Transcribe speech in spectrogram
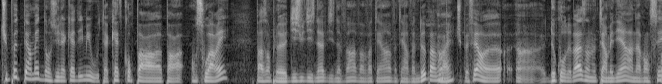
Tu peux te permettre dans une académie où tu as quatre cours par, par, en soirée, par exemple 18, 19, 19, 20, 20, 21, 21, 22 par exemple, tu peux faire euh, deux cours de base, un intermédiaire, un avancé,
